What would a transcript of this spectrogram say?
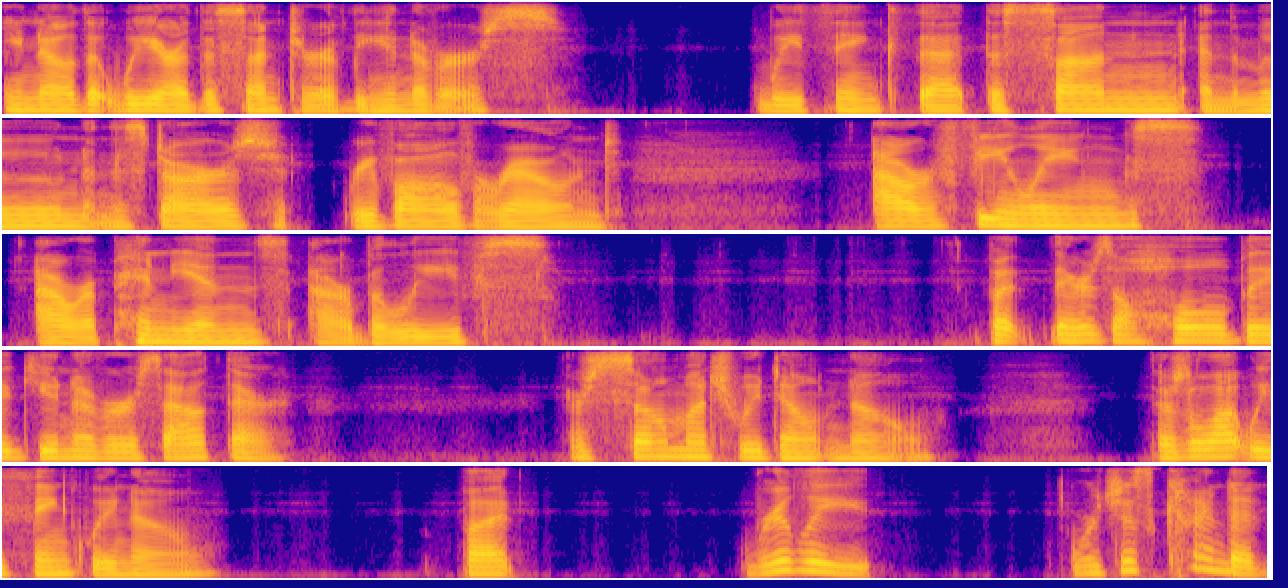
you know, that we are the center of the universe. We think that the sun and the moon and the stars revolve around our feelings, our opinions, our beliefs. But there's a whole big universe out there. There's so much we don't know. There's a lot we think we know. But really, we're just kind of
